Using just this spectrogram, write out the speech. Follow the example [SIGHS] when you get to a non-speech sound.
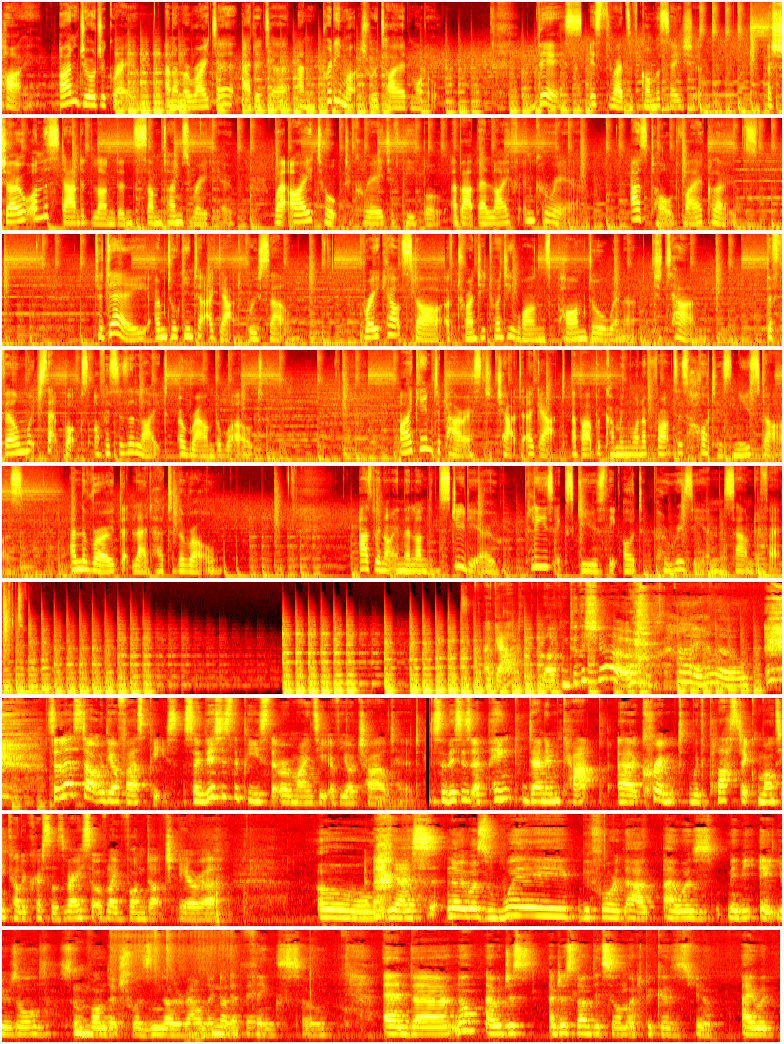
Hi, I'm Georgia Graham, and I'm a writer, editor, and pretty much retired model. This is Threads of Conversation, a show on the Standard London Sometimes Radio, where I talk to creative people about their life and career, as told via clothes. Today, I'm talking to Agathe Rousselle, breakout star of 2021's Palme d'Or winner, Titane, the film which set box offices alight around the world. I came to Paris to chat to Agathe about becoming one of France's hottest new stars and the road that led her to the role. As we're not in the London studio, please excuse the odd Parisian sound effect. Agathe, welcome to the show. Hi, hello. So let's start with your first piece. So this is the piece that reminds you of your childhood. So this is a pink denim cap, uh, crimped with plastic multicolour crystals, very sort of like Von Dutch era Oh, yes. No, it was way before that. I was maybe eight years old, so mm. Von Dutch was not around, I not don't think so. And uh, no, I would just, I just loved it so much because, you know, I would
